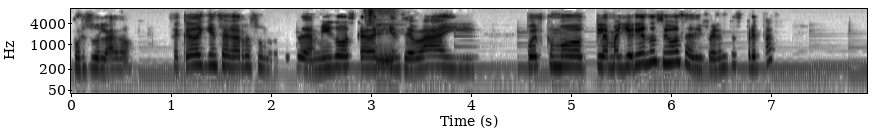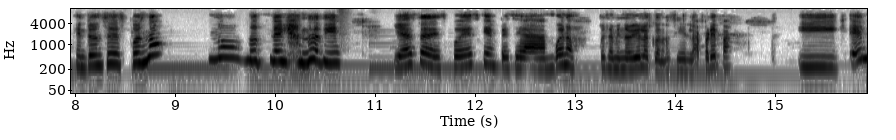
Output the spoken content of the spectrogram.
por su lado. O sea, cada quien se agarra su grupo de amigos, cada quien se va y pues como la mayoría nos fuimos a diferentes prepas, entonces pues no, no, no tenía nadie. Y hasta después que empecé a, bueno, pues a mi novio lo conocí en la prepa. Y él,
